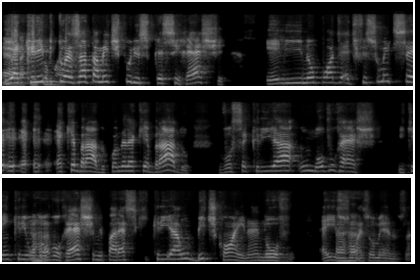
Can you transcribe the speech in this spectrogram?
É, e é cripto exatamente por isso, porque esse hash ele não pode, é dificilmente ser, é, é, é, é, quebrado. Quando ele é quebrado, você cria um novo hash. E quem cria um uhum. novo hash, me parece que cria um Bitcoin, né? Novo. É isso, uhum. mais ou menos, né?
